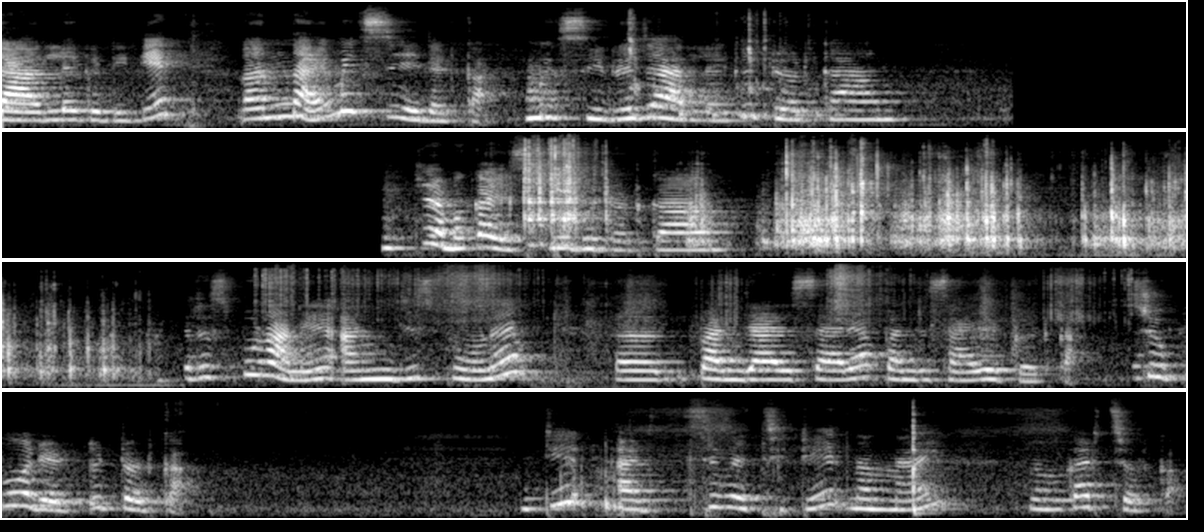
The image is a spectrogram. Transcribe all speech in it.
ജാറിലേക്ക് ഇട്ടിട്ട് നന്നായി മിക്സ് ചെയ്തെടുക്കാം. മിക്സിയുടെ ജാറിലേക്ക് ഇട്ട് നമുക്ക് ഐസ് ക്യൂബ് ഇട്ടെടുക്കാം എത്ര സ്പൂണാണ് അഞ്ച് സ്പൂണ് പഞ്ചാരസാര പഞ്ചസാര ഇട്ടെടുക്കാം ചുപ്പ് കൂടി ഇട്ടെടുക്കാം എന്നിട്ട് അടിച്ച് വെച്ചിട്ട് നന്നായി നമുക്ക് അടിച്ചു കൊടുക്കാം.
